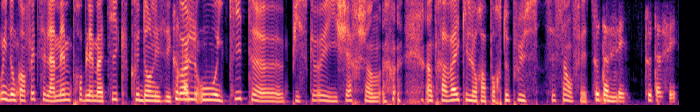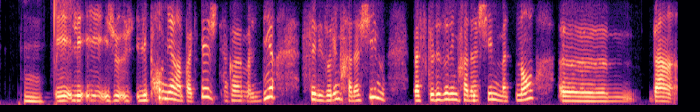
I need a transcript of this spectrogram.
Oui, donc en fait c'est la même problématique que dans les écoles où ils quittent euh, puisqu'ils cherchent un, un travail qui leur apporte plus. C'est ça en fait. Tout à mm. fait, tout à fait. Mm. Et, les, je, les premiers impactés, je tiens quand même à le dire, c'est les Olim Hadashim, parce que les Olim Hadashim maintenant, euh, ben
